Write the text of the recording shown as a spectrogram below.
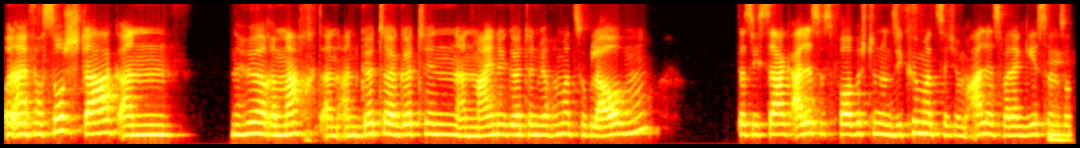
und einfach so stark an eine höhere Macht, an, an Götter, Göttinnen, an meine Göttin, wie auch immer zu glauben dass ich sage, alles ist vorbestimmt und sie kümmert sich um alles, weil dann gehst du in so mhm.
